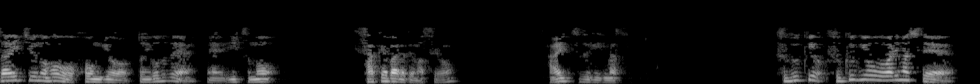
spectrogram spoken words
在中の方を本業ということで、えいつも叫ばれてますよ。はい、続きいきます。副業、副業終わりまして、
